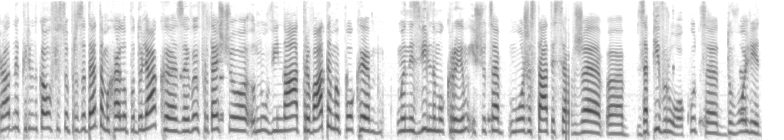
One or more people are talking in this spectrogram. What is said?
Радник керівника офісу президента Михайло Подоляк е, заявив про те, що ну війна триватиме, поки ми не звільнимо Крим, і що це може статися вже е, за півроку. Це доволі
